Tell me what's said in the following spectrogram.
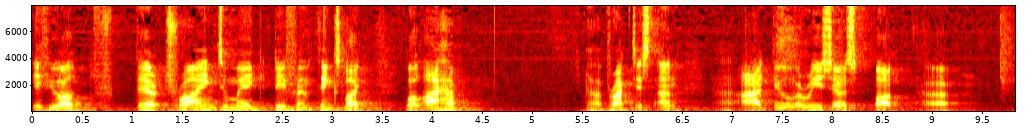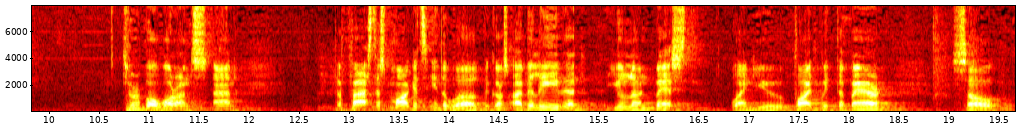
If you are there trying to make different things like, well, I have uh, practiced and I do a research about uh, turbo warrants and the fastest markets in the world because I believe that you learn best when you fight with the bear. So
